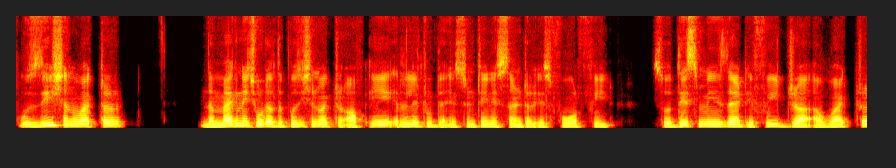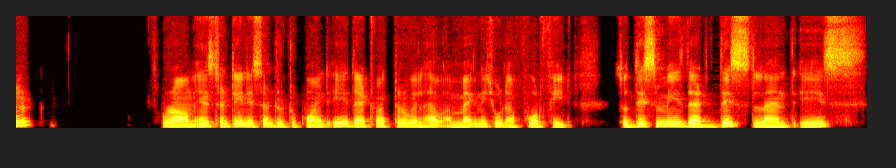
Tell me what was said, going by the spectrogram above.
position vector, the magnitude of the position vector of A relative to the instantaneous center is 4 feet. So this means that if we draw a vector from instantaneous center to point A, that vector will have a magnitude of 4 feet. So this means that this length is,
